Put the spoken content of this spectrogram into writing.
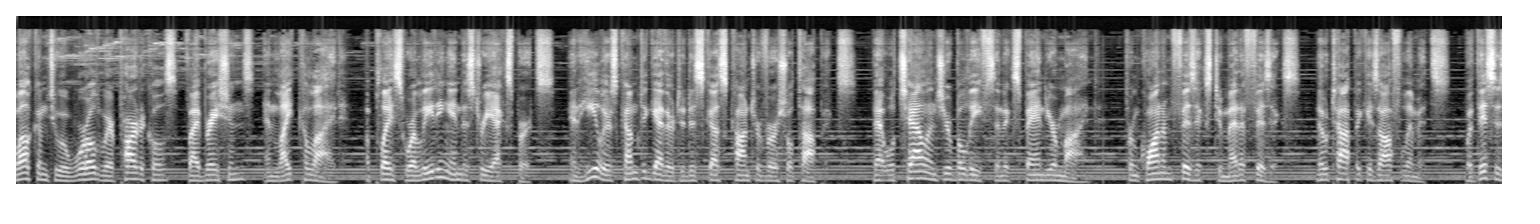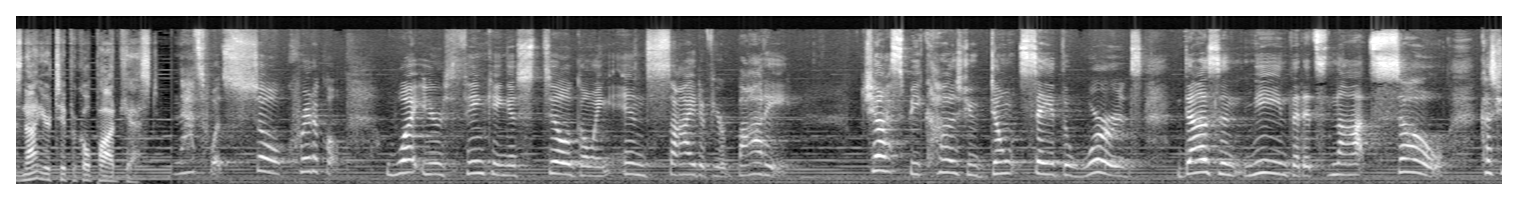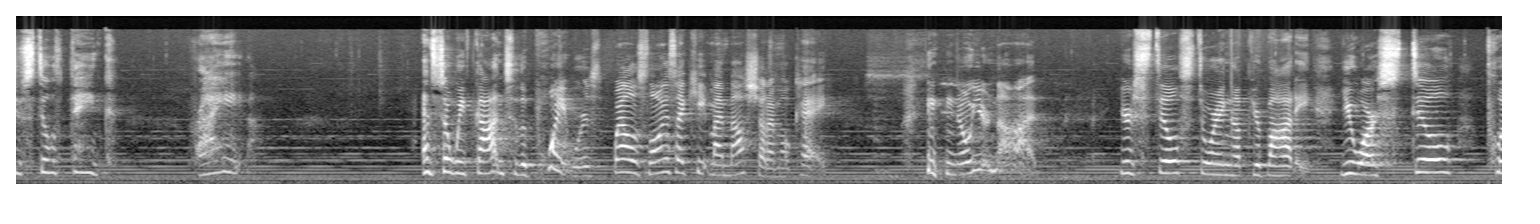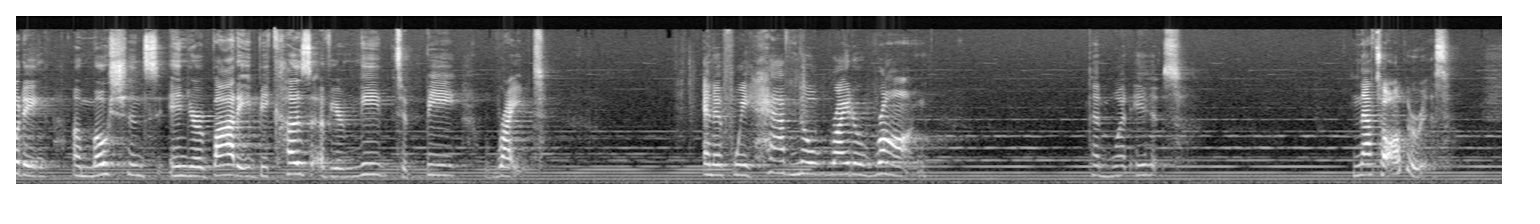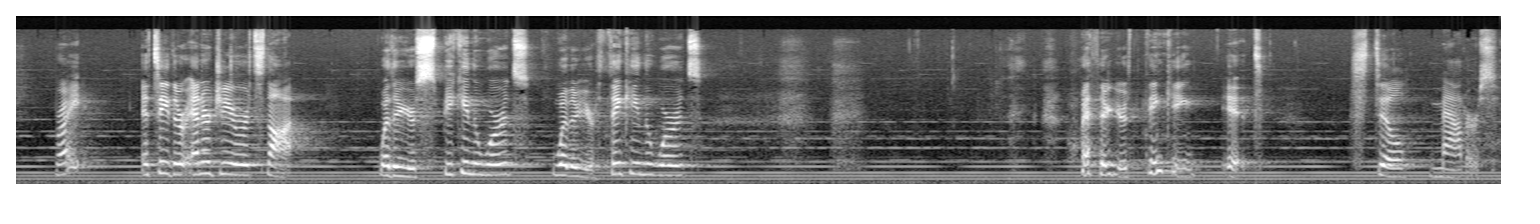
Welcome to a world where particles, vibrations, and light collide, a place where leading industry experts and healers come together to discuss controversial topics that will challenge your beliefs and expand your mind. From quantum physics to metaphysics, no topic is off limits. But this is not your typical podcast. That's what's so critical. What you're thinking is still going inside of your body. Just because you don't say the words doesn't mean that it's not so, because you still think, right? And so we've gotten to the point where, well, as long as I keep my mouth shut, I'm okay. no, you're not. You're still storing up your body. You are still putting emotions in your body because of your need to be right. And if we have no right or wrong, then what is? And that's all there is, right? It's either energy or it's not. Whether you're speaking the words, whether you're thinking the words, whether you're thinking it, still matters.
